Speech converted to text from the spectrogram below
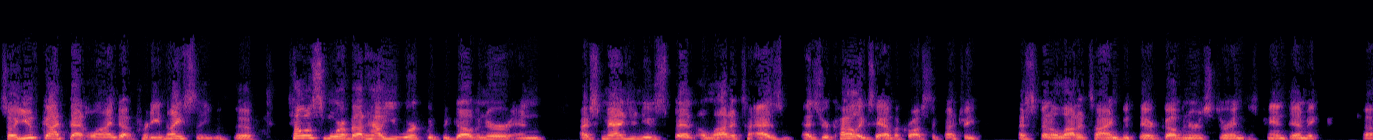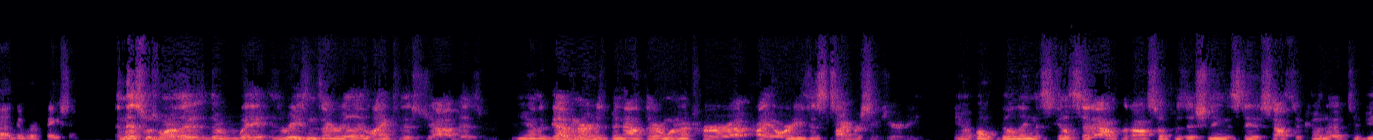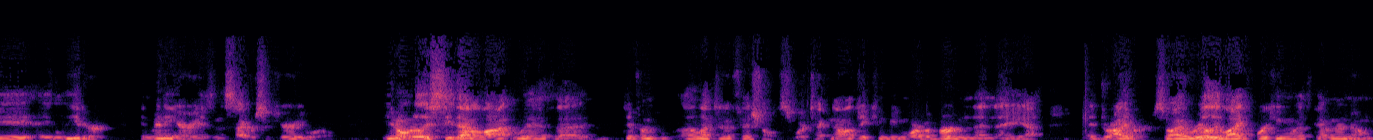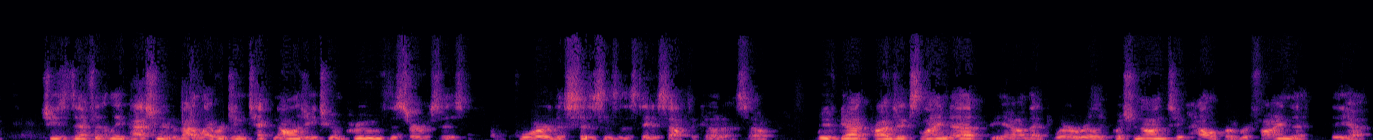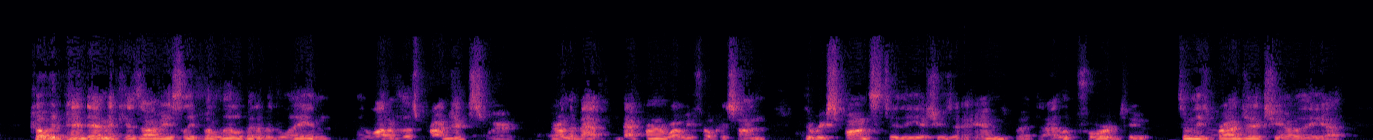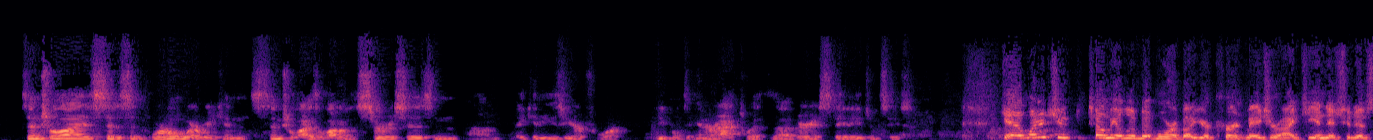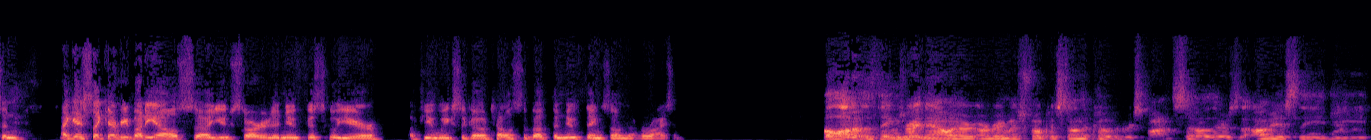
So you've got that lined up pretty nicely with the tell us more about how you work with the governor and I imagine you've spent a lot of time as as your colleagues have across the country have spent a lot of time with their governors during this pandemic uh, that we're facing and this was one of the the way the reasons I really liked this job is you know the governor has been out there. One of her uh, priorities is cybersecurity. You know, both building the skill set out, but also positioning the state of South Dakota to be a leader in many areas in the cybersecurity world. You don't really see that a lot with uh, different elected officials, where technology can be more of a burden than a uh, a driver. So I really like working with Governor Noem she's definitely passionate about leveraging technology to improve the services for the citizens of the state of South Dakota. So we've got projects lined up, you know, that we're really pushing on to help refine the the uh, COVID pandemic has obviously put a little bit of a delay in, in a lot of those projects where they're on the back back burner while we focus on the response to the issues at hand. But I look forward to some of these projects. You know, the uh, centralized citizen portal where we can centralize a lot of the services and um, make it easier for people to interact with uh, various state agencies. Yeah, why don't you tell me a little bit more about your current major IT initiatives? And I guess, like everybody else, uh, you started a new fiscal year a few weeks ago. Tell us about the new things on the horizon. A lot of the things right now are, are very much focused on the COVID response. So there's obviously the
